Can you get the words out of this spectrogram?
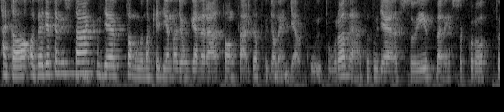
Hát a, az egyetemisták ugye tanulnak egy ilyen nagyon generált tantárgyat, hogy a lengyel kultúra, de hát az ugye első évben, és akkor ott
